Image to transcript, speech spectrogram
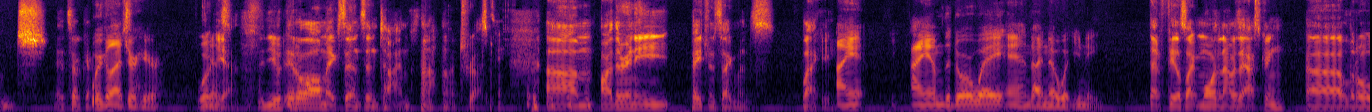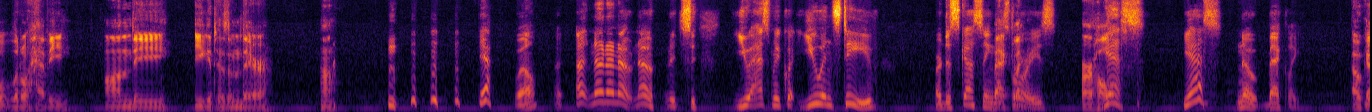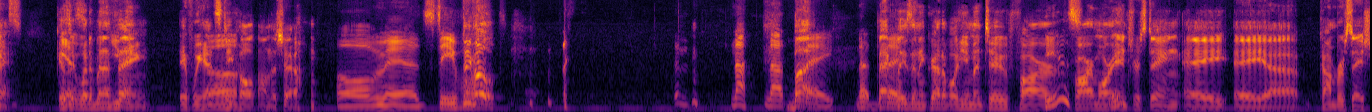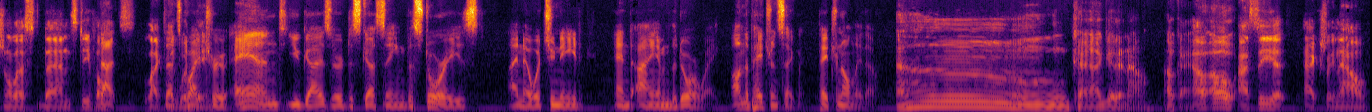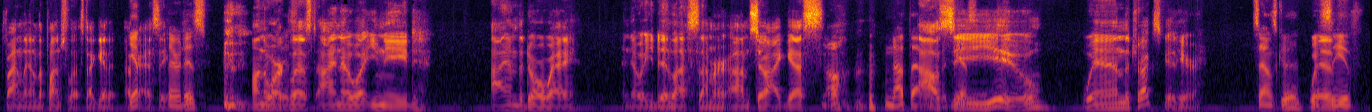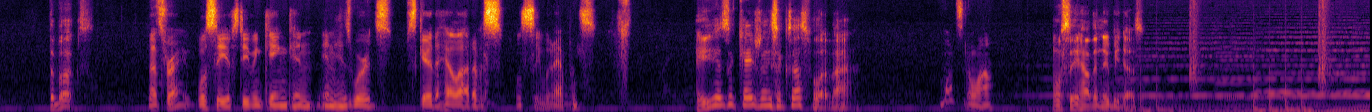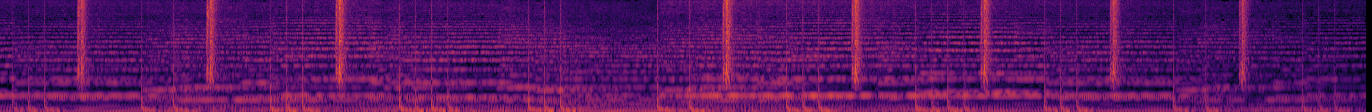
it's okay. We're glad you're here. Well, Yes. yeah, you, it'll all make sense in time. Trust me. Um, are there any patron segments, Blackie? I I am the doorway, and I know what you need. That feels like more than I was asking. A uh, little little heavy on the egotism there. Huh? yeah. Well, uh, uh, no, no, no, no. It's you asked me. que- You and Steve are discussing the stories. Or Holt. Yes. Yes. No, Beckley. Okay. Yes. Because Yes. it would have been a You- thing if we had Oh. Steve Holt on the show. Oh man, Steve, Steve Holt. Holt. Not not But today. Not today. Beckley's an incredible human too. Far far more He interesting a a uh, conversationalist than Steve Holt That's- likely That's quite be. true. And you guys are discussing the stories. I know what you need, and I am the doorway on the patron segment. Patron only though. Oh, okay, I get it now. Okay. Oh, oh, I see it actually now. Finally on the punch list, I get it. Okay, yep, I see. there it is. on the work list, I know what you need. I am the doorway. I know what you did last summer. Um, so I guess Oh, not that. I'll one, see yes. you when the trucks get here. Sounds good. We'll see if The books. that's right. We'll see if Stephen King can, in his words, scare the hell out of us. We'll see what happens. He is occasionally successful at that. Once in a while. We'll see how the newbie does.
